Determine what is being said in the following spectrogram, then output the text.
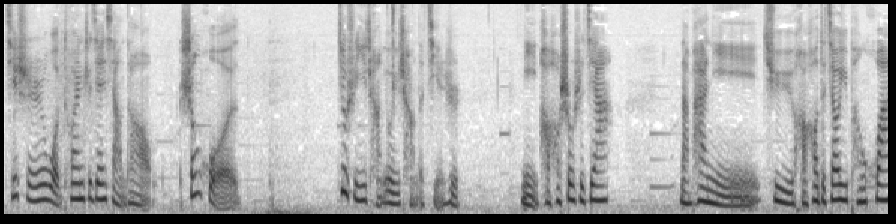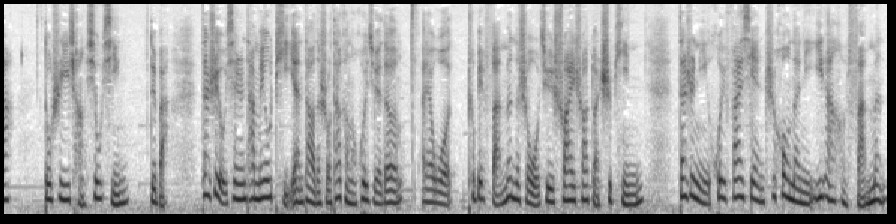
其实我突然之间想到，生活就是一场又一场的节日，你好好收拾家，哪怕你去好好的浇一盆花，都是一场修行，对吧？但是有些人他没有体验到的时候，他可能会觉得，哎呀，我特别烦闷的时候，我去刷一刷短视频，但是你会发现之后呢，你依然很烦闷。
